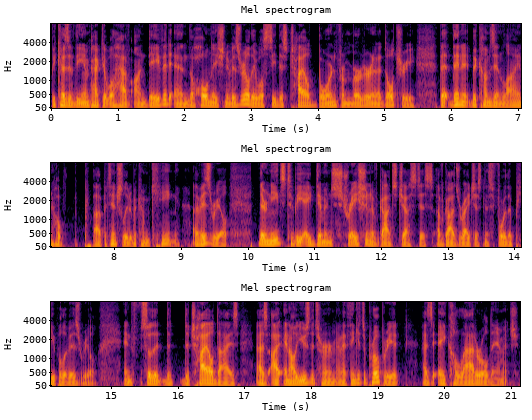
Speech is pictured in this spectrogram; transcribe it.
because of the impact it will have on David and the whole nation of Israel, they will see this child born from murder and adultery, that then it becomes in line, hope, uh, potentially to become king of Israel there needs to be a demonstration of God's justice, of God's righteousness for the people of Israel. And so that the, the child dies as I, and I'll use the term, and I think it's appropriate, as a collateral damage,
